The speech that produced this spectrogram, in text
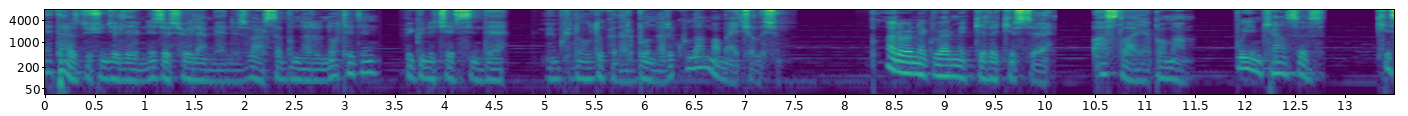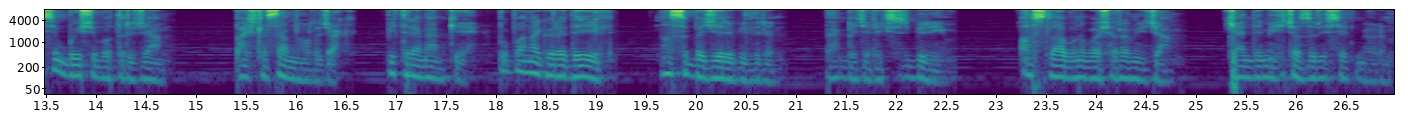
ne tarz düşünceleriniz ve söylemleriniz varsa bunları not edin ve gün içerisinde mümkün olduğu kadar bunları kullanmamaya çalışın. Bunlara örnek vermek gerekirse asla yapamam. Bu imkansız. Kesin bu işi batıracağım. Başlasam ne olacak? Bitiremem ki. Bu bana göre değil. Nasıl becerebilirim? Ben beceriksiz biriyim. Asla bunu başaramayacağım. Kendimi hiç hazır hissetmiyorum.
